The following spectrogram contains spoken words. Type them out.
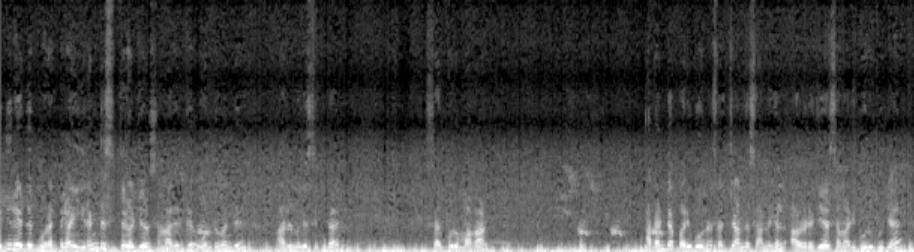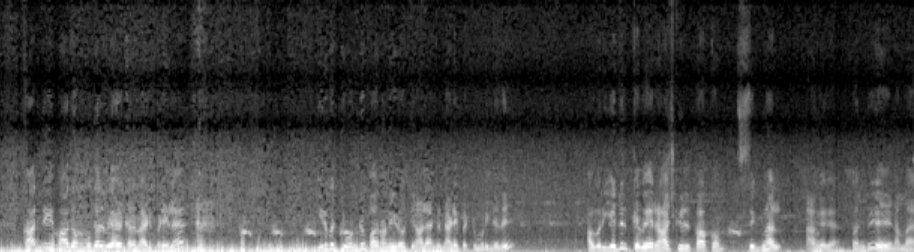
எதிரெதிர் புறத்தில் இரண்டு சித்தர்கள் ஜீவ சமாதி இருக்குது ஒன்று வந்து அருள்மிகு சித்தர் சத்குரு மகான் அகண்ட பரிபூர்ண சச்சாந்த சாமிகள். அவருடைய ஜீவ சமாதி குரு பூஜை கார்த்திகை மாதம் முதல் வியாழக்கிழமை அடிப்படையில் இருபத்தி ஒன்று பதினொன்று இருபத்தி நாலு அன்று நடைபெற்று முடிந்தது. அவர் எதிர்க்கவே ராஜ்கீழ் பாக்கம் சிக்னல் அங்கே வந்து நம்ம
